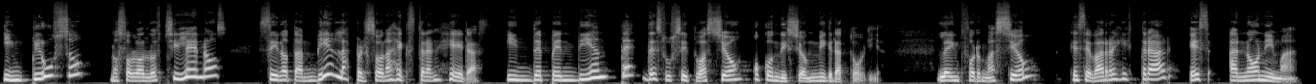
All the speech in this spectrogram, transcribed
incluso no solo los chilenos, sino también las personas extranjeras, independiente de su situación o condición migratoria. La información que se va a registrar es anónima.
